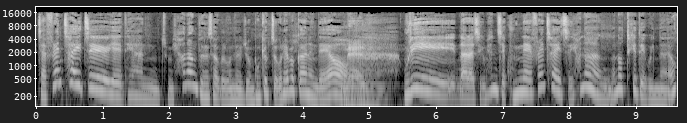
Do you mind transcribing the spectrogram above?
자, 프랜차이즈에 대한 좀 현황 분석을 오늘 좀 본격적으로 해볼까 하는데요. 네. 우리 나라 지금 현재 국내 프랜차이즈 현황은 어떻게 되고 있나요?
